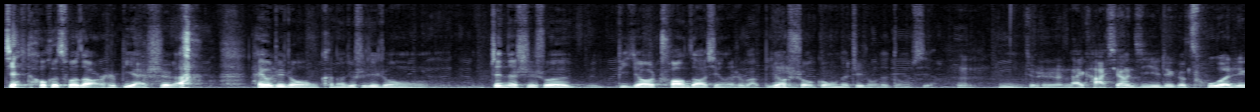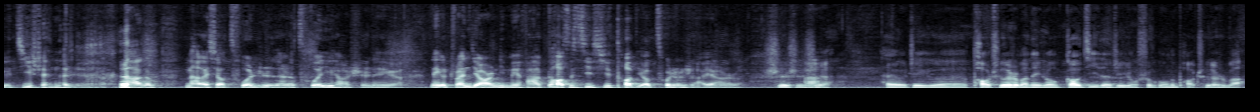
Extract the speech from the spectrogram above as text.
剪头和搓澡是必然是的，还有这种可能就是这种。真的是说比较创造性的是吧？比较手工的这种的东西。嗯嗯，就是徕卡相机这个搓这个机身的人，拿个拿个小搓纸在那搓一个小时，那个那个转角你没法告诉机器到底要搓成啥样了。是是是，还有这个跑车是吧？那种高级的这种手工的跑车是吧？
